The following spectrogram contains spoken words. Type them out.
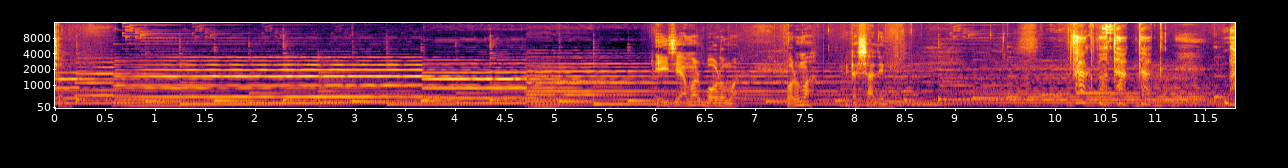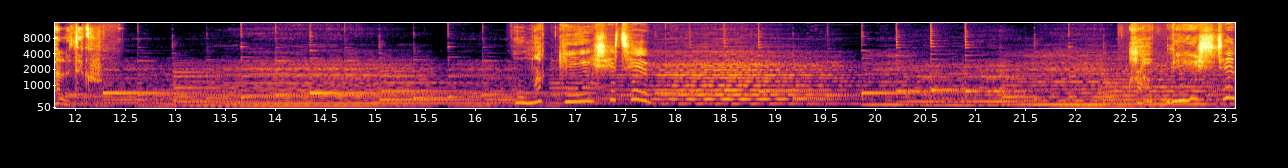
চলো। এই যে আমার বড় মা। বড় মা? এটা শালিনী। থাক মা থাক থাক। ভালো থেকো। ওমা কে এসেছে? আপনি এসছেন?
